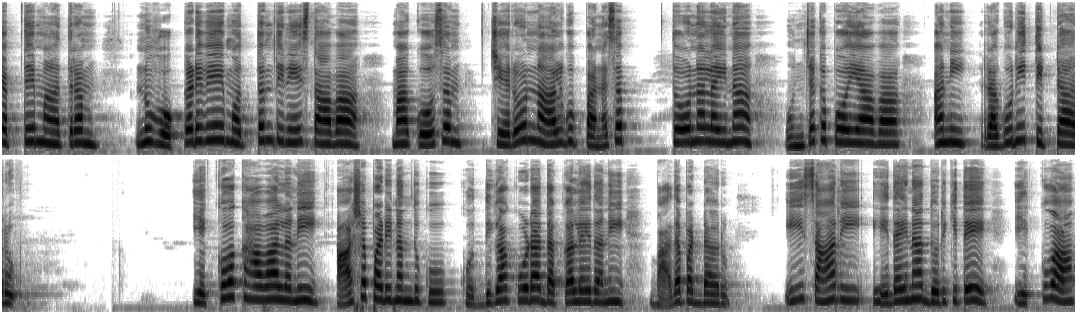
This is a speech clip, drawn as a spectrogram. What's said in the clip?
చెప్తే మాత్రం నువ్వొక్కడివే మొత్తం తినేస్తావా? మా కోసం చెరో నాలుగు పనస తోనలైనా ఉంచకపోయావా? అని రఘుని తిట్టారు. ఎక్కువ కావాలని ఆశపడినందుకు కొద్దిగా కూడా దక్కలేదని బాధపడ్డారు. ఈసారి ఏదైనా దొరికితే ఎక్కువ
